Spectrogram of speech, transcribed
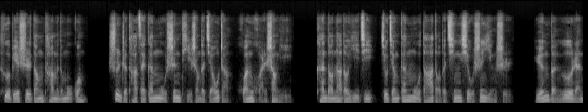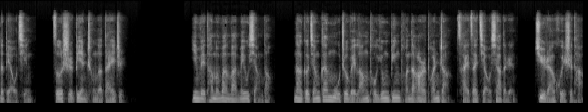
特别是当他们的目光顺着踏在甘木身体上的脚掌缓缓上移，看到那道一击就将甘木打倒的清秀身影时，原本愕然的表情则是变成了呆滞，因为他们万万没有想到。那个将甘木这位狼头佣兵团的二团长踩在脚下的人，居然会是他。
